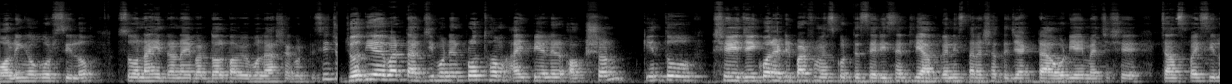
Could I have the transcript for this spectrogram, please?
বোলিংও করছিল। সো নাহিদ রানা এবার দল পাবে বলে আশা করতেছি। যদিও এবার তার জীবনের প্রথম আইপিএল এর অকশন কিন্তু সে যে কোয়ালিটির পারফরমেন্স করতেছে রিসেন্টলি আফগানিস্তানের সাথে যে একটা ওডিআই ম্যাচে সে চান্স পাইছিল,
